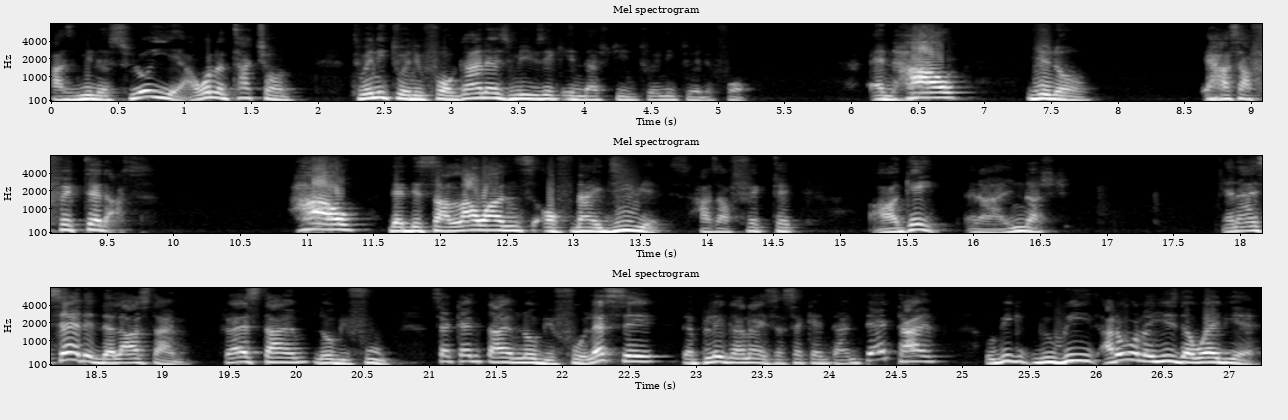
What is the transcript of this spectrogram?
has been a slow year. I want to touch on 2024, Ghana's music industry in 2024, and how, you know, it has affected us. How the disallowance of Nigerians has affected our game and our industry. And I said it the last time. First time, no be fool. Second time, no be fool. Let's say the play Ghana is the second time. Third time will be will be. I don't want to use the word here.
